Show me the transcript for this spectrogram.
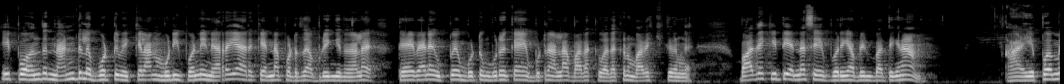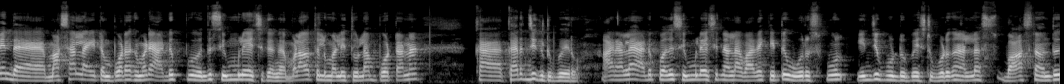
இப்போ வந்து நண்டில் போட்டு வைக்கலான்னு முடிவு பண்ணி நிறையா இருக்குது என்ன பண்ணுறது அப்படிங்கிறதுனால தேவையான உப்பையும் போட்டு முருங்கையும் போட்டு நல்லா வதக்கு வதக்குன்னு வதக்கிக்கணுங்க வதக்கிட்டு என்ன செய்ய போகிறீங்க அப்படின்னு பார்த்தீங்கன்னா எப்போவுமே இந்த மசாலா ஐட்டம் போடுறதுக்கு முன்னாடி அடுப்பு வந்து சிம்மில் வச்சுக்கோங்க. மிளகாத்தூள் மல்லித்தூள்லாம் போட்டோன்னா க கரிஞ்சிக்கிட்டு போயிடும் அதனால் அடுப்பு வந்து சிம்மில் வச்சு நல்லா வதக்கிட்டு ஒரு ஸ்பூன் இஞ்சி பூண்டு பேஸ்ட்டு போடுங்க. நல்லா வாசனை வந்து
